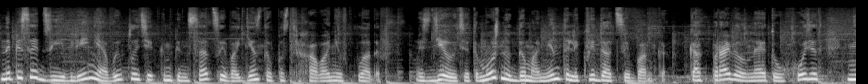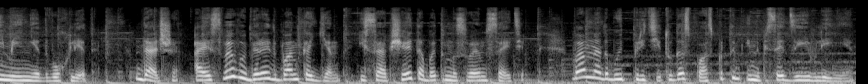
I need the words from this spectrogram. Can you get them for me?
написать заявление о выплате компенсации в агентство по страхованию вкладов. Сделать это можно до момента ликвидации банка. Как правило, на это уходит не менее двух лет. Дальше. АСВ выбирает банк-агент и сообщает об этом на своем сайте. Вам надо будет прийти туда с паспортом и написать заявление.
